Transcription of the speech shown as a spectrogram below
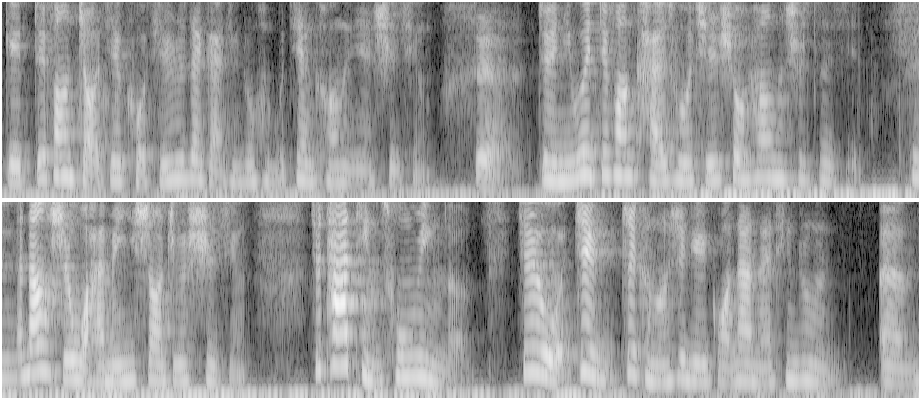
给对方找借口，其实是在感情中很不健康的一件事情。对啊，对你为对方开脱，其实受伤的是自己。对但当时我还没意识到这个事情，就他挺聪明的，就是我这这可能是给广大男听众嗯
